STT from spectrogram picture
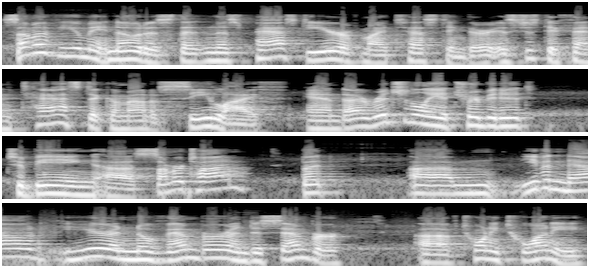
Some of you may notice that in this past year of my testing, there is just a fantastic amount of sea life, and I originally attributed it to being uh, summertime, but um, even now, here in November and December of 2020,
